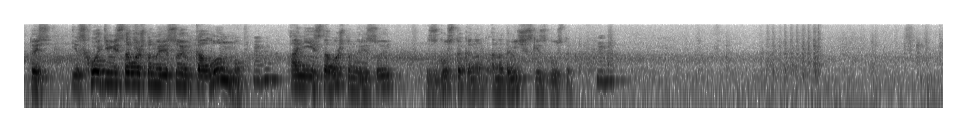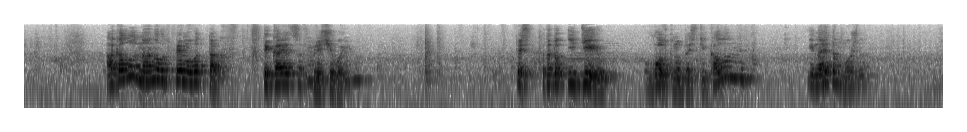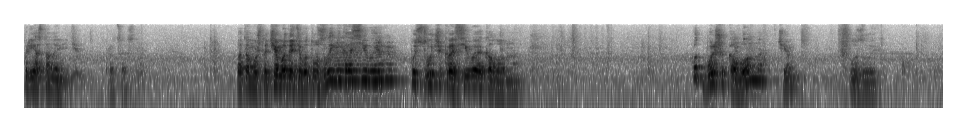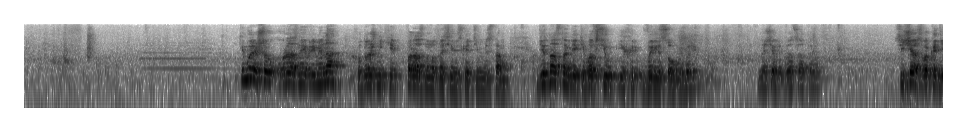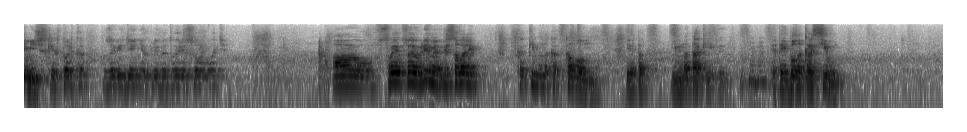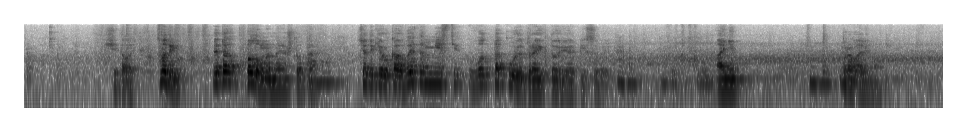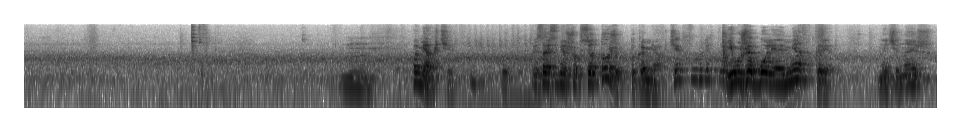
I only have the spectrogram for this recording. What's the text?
То есть исходим из того, что мы рисуем колонну, мгм, а не из того, что мы рисуем сгусток, ана- анатомический сгусток. мгм. А колонна, она вот прямо вот так втыкается в плечевой. То есть вот эту идею воткнутости колонны, и на этом можно приостановить процесс. Потому что чем вот эти вот узлы некрасивые, мгм. пусть лучше красивая колонна. Вот больше колонна, чем узлы. Тем более, что в разные времена художники по-разному относились к этим местам. В 19 веке вовсю их вырисовывали, в начале 20-го. Сейчас в академических только заведениях любят вырисовывать. А в свое, в свое время рисовали как, именно как колонну. И это именно так и, это и было красивым. Считалось. Смотри, это поломанное что-то. Все-таки рука в этом месте вот такую траекторию описывает, а не проваленную. Помягче. Вот представь себе, что все тоже, только мягче. И уже более мягкое начинаешь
